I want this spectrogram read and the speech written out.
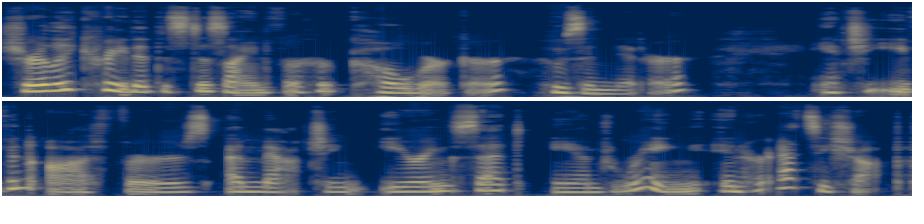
Shirley created this design for her coworker, who's a knitter, and she even offers a matching earring set and ring in her Etsy shop.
